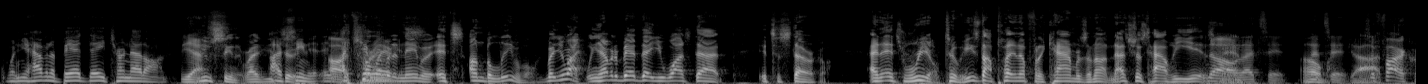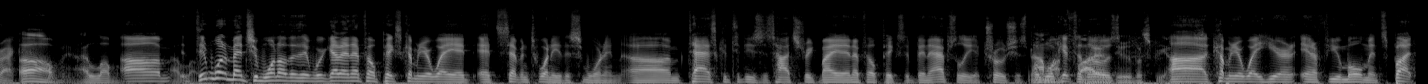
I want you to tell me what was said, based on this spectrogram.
When you're having a bad day, turn that on. Yeah, You've seen it, right? You I've too. seen it. Oh, I it's can't remember the hilarious. name of it. It's unbelievable. But you're right. When you're having a bad day, you watch that. It's hysterical, and it's real too. He's not playing up for the cameras or nothing. That's just how he is. No, man. that's it. Oh, That's it. He's God. a firecracker. Oh man, I love him. Um, love did want to mention one other thing. We got NFL picks coming your way at, at 7:20 this morning. Um, Taz continues his hot streak. My NFL picks have been absolutely atrocious, but I'm we'll get fire, to those dude. Uh, coming your way here in, in a few moments. But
